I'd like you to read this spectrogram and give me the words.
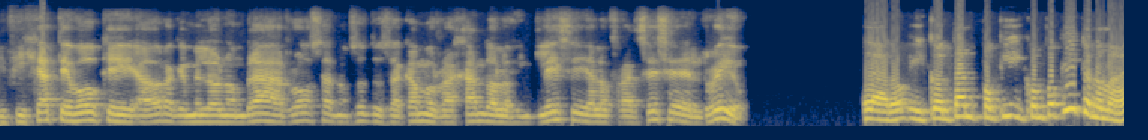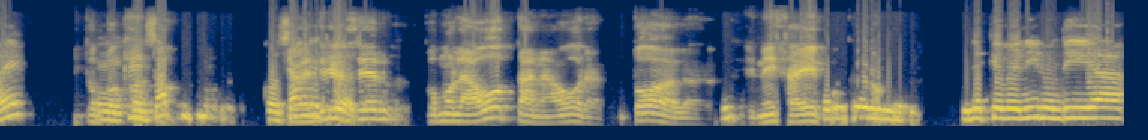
y fíjate vos que ahora que me lo nombrás a Rosa, nosotros sacamos rajando a los ingleses y a los franceses del río. Claro, y con tan poquito, con poquito nomás, ¿eh? Y con eh, poquito. con, sangre vendría a ser como la OTAN ahora, toda en esa época. Tienes que venir un día,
